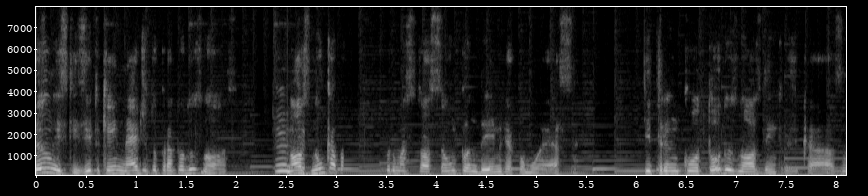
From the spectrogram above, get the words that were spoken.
tão esquisito que é inédito para todos nós. Uhum. Nós nunca passamos por uma situação pandêmica como essa, que trancou todos nós dentro de casa,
